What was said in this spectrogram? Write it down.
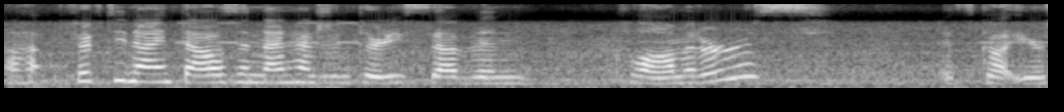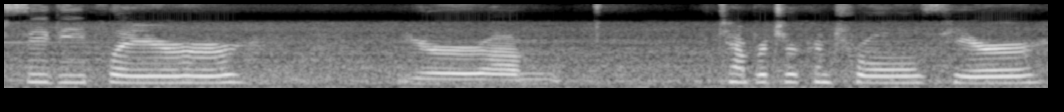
uh, 59,937 kilometers. It's got your CD player, your um, temperature controls here.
